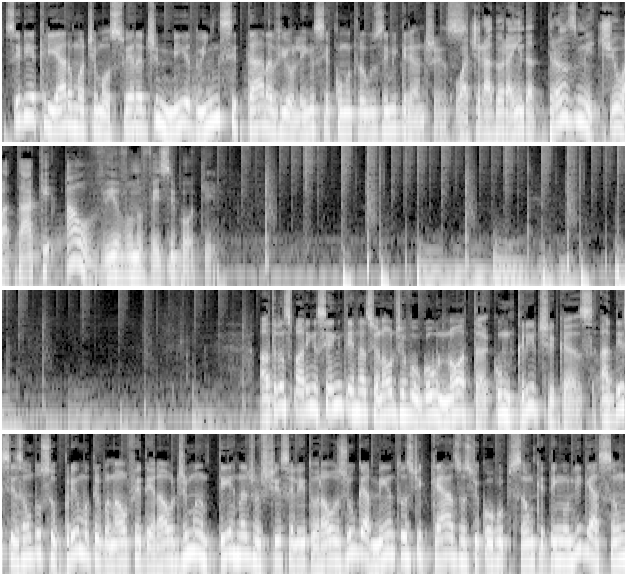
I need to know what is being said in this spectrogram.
seria criar uma atmosfera de medo e incitar a violência contra os imigrantes. O atirador ainda transmitiu o ataque ao vivo no Facebook. A Transparência Internacional divulgou nota com críticas à decisão do Supremo Tribunal Federal de manter na Justiça Eleitoral julgamentos de casos de corrupção que tenham ligação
